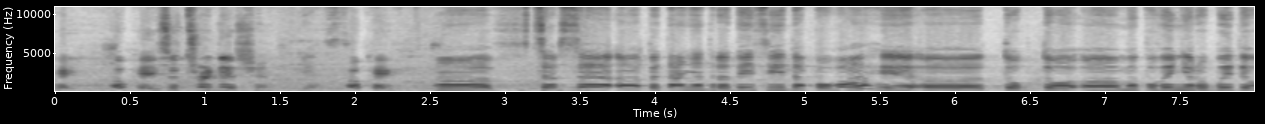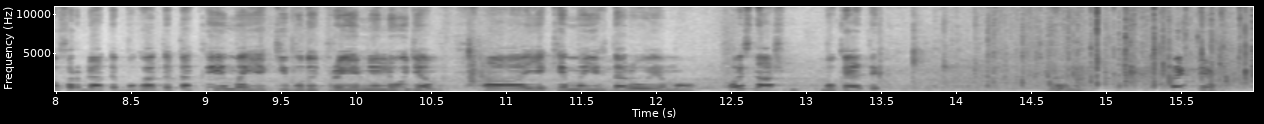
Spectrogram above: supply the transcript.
Okay, окей, це tradition. Yes. Е, Це все е, питання традиції та поваги. Е, Тобто е, ми повинні робити, оформляти букети такими, які будуть приємні людям, е, яким ми їх даруємо. Ось наш букетик. Thank you.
